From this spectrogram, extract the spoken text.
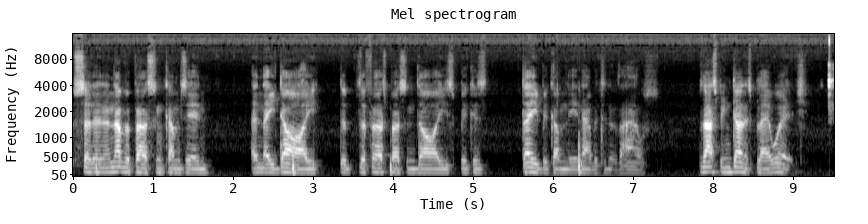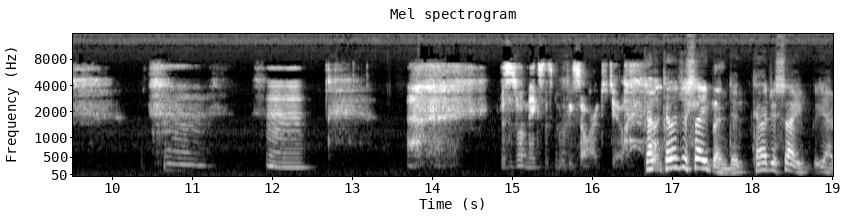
So then another person comes in, and they die. The the first person dies because they become the inhabitant of the house. But that's been done. It's Blair Witch. Hmm. this is what makes this movie so hard to do. Can, can I just say, Brendan? Can I just say, you know,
